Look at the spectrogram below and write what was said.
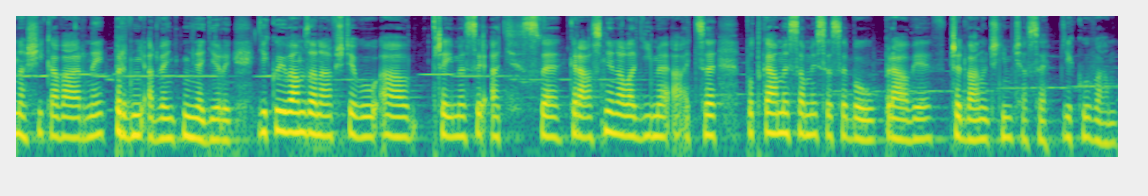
naší kavárny první adventní neděli. Děkuji vám za návštěvu a přejme si, ať se krásně naladíme a ať se potkáme sami se sebou právě v předvánočním čase. Děkuji vám.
